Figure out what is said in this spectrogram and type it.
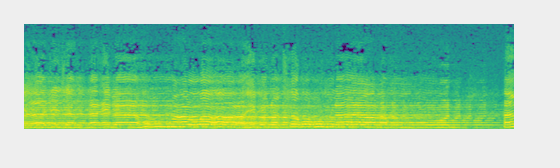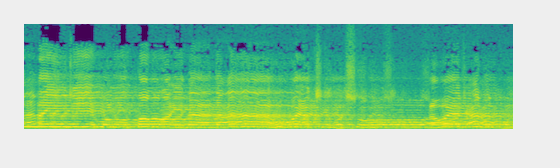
حاجزا أإله مع الله بل أكثرهم لا يعلمون. أمن يجيب المضطر إذا دعاه ويكشف السوء ويجعلكم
